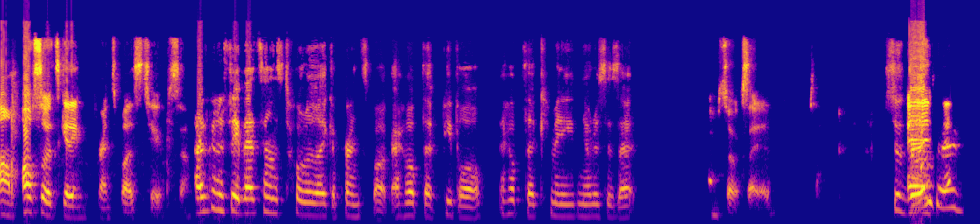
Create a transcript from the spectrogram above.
Um, also, it's getting Printz buzz too. So I was going to say that sounds totally like a Printz book. I hope that people, I hope the committee notices it. I'm so excited. So those and, are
